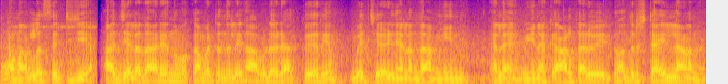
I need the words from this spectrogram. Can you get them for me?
കോണറിൽ സെറ്റ് ചെയ്യാം ആ ജലധാരയൊന്നും വെക്കാൻ പറ്റുന്നില്ലെങ്കിൽ അവിടെ ഒരു അക്വേറിയം വെച്ച് കഴിഞ്ഞാൽ എന്താ മീൻ അല്ലേ? മീനൊക്കെ ആൾക്കാർ ഉപയോഗിക്കും. അതൊരു സ്റ്റൈലിലാണെന്ന്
